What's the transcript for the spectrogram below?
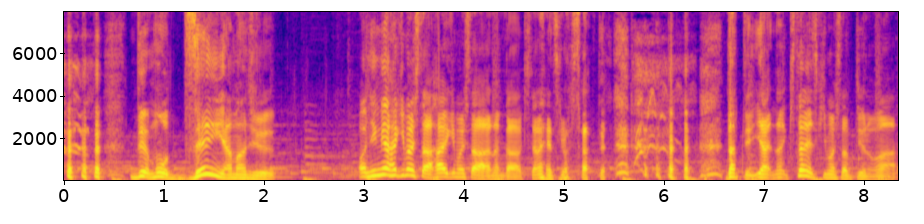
でもう全山中あ人間吐きましたはい来ましたなんか汚いやつ来ましたって。だっていや汚いやつ来ましたっていうのは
